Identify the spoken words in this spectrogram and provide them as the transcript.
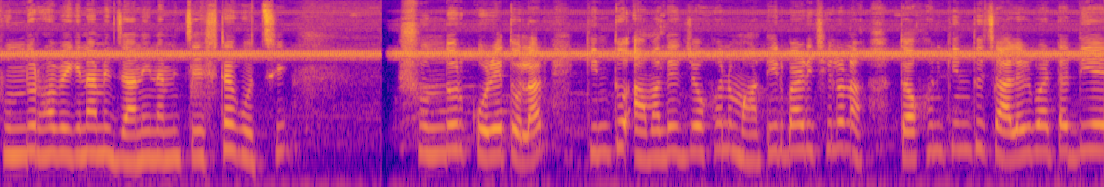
সুন্দর হবে কিনা আমি জানি না, আমি চেষ্টা করছি। সুন্দর করে তোলার। কিন্তু আমাদের যখন মাটির বাড়ি ছিল না, তখন কিন্তু চালের বাটা দিয়ে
